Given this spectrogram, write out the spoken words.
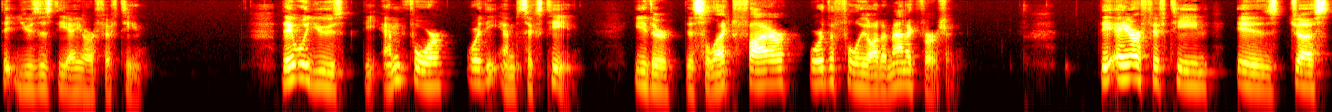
that uses the AR-15. They will use the M4 or the M16, either the select fire or the fully automatic version. The AR-15 is just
